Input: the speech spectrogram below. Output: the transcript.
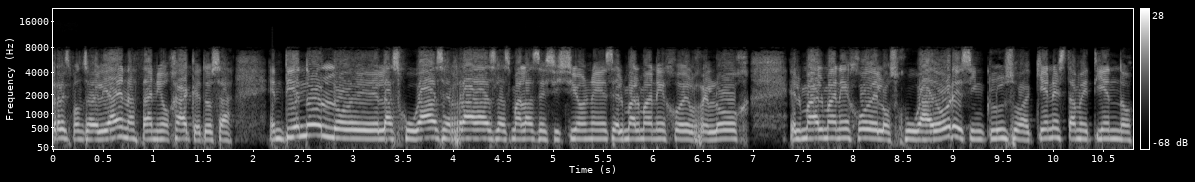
responsabilidad de Nathaniel Hackett. O sea, entiendo lo de las jugadas erradas, las malas decisiones, el mal manejo del reloj, el mal manejo de los jugadores, incluso a quién está metiendo,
